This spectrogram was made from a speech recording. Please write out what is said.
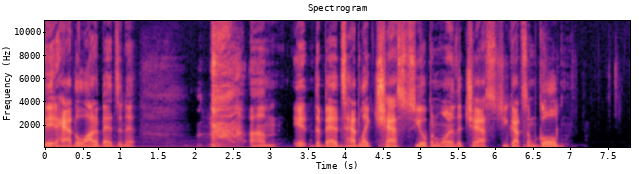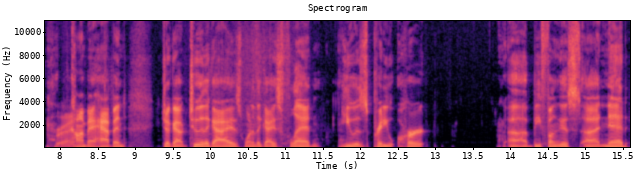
it had a lot of beds in it. um, it the beds had like chests. You open one of the chests, you got some gold. Right. Combat happened. Took out two of the guys. One of the guys fled. He was pretty hurt. Uh, Beef Fungus uh, Ned,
